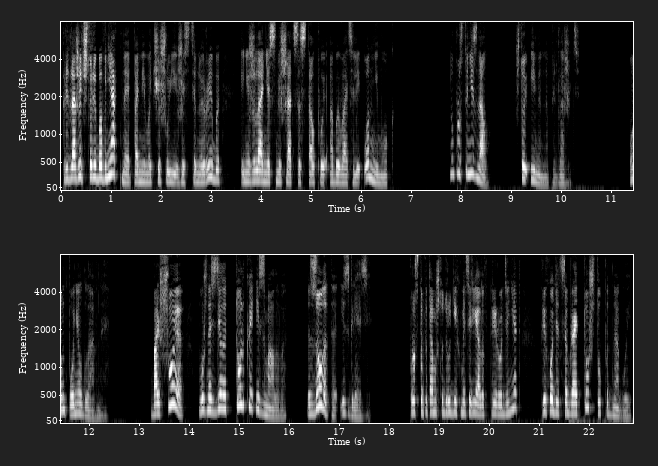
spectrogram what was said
Предложить что-либо внятное, помимо чешуи жестяной рыбы и нежелания смешаться с толпой обывателей, он не мог. Ну, просто не знал, что именно предложить. он понял главное. Большое можно сделать только из малого, золото из грязи. Просто потому, что других материалов в природе нет, приходится брать то, что под ногой.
